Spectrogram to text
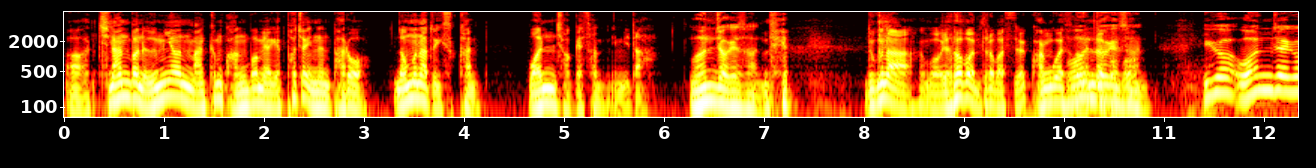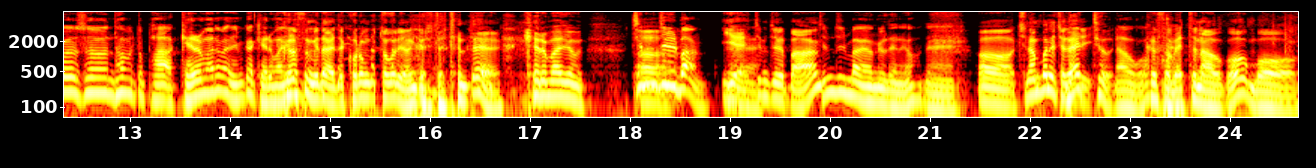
어, 지난번 음이온만큼 광범위하게 퍼져 있는 바로 너무나도 익숙한 원적외선입니다. 원적외선. 누구나 뭐 여러 번 들어봤을 광고에서도. 원적외선. 이거 원적외선 하면 또 바, 게르마늄 아닙니까? 게르마늄. 그렇습니다. 이제 그런 쪽으로 연결이 될 텐데 게르마늄. 찜질방. 예, 네. 찜질방. 찜질방 연결되네요. 네. 어, 지난번에 제가 매트 나오고. 그래서 매트 나오고 뭐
